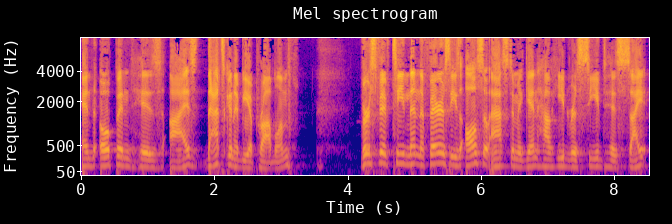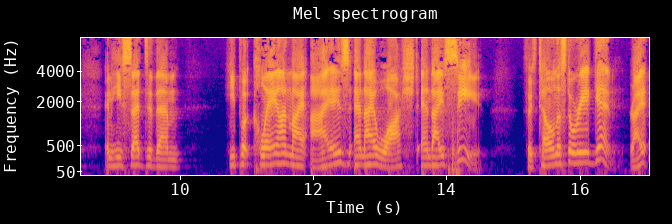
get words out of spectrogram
and opened his eyes, that's going to be a problem. Verse 15 Then the Pharisees also asked him again how he'd received his sight. And he said to them, He put clay on my eyes, and I washed, and I see. So he's telling the story again, right?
